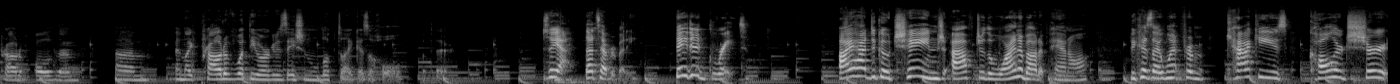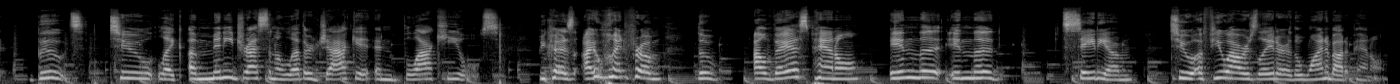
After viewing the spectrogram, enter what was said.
proud of all of them, um, and like proud of what the organization looked like as a whole up there. So yeah, that's everybody. They did great. I had to go change after the Wine About It panel because I went from khakis, collared shirt, boots to like a mini dress and a leather jacket and black heels because I went from the Alveus panel in the in the stadium to a few hours later the Wine About It panel.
